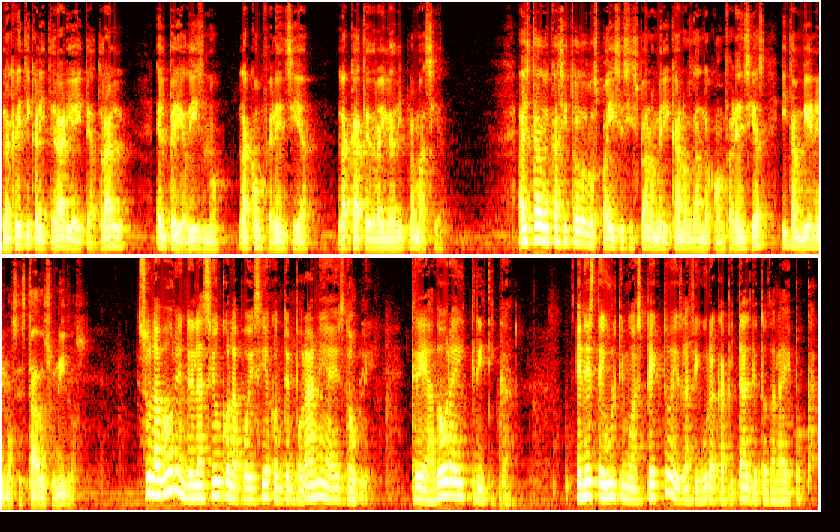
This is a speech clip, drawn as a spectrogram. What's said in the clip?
la crítica literaria y teatral, el periodismo, la conferencia, la cátedra y la diplomacia. Ha estado en casi todos los países hispanoamericanos dando conferencias y también en los Estados Unidos. Su labor en relación con la poesía contemporánea es doble creadora y crítica. En este último aspecto es la figura capital de toda la época.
